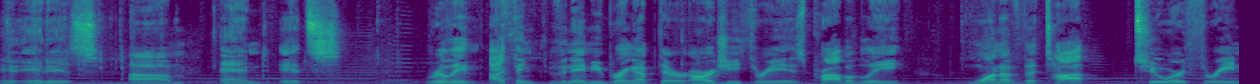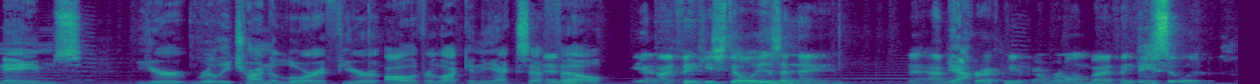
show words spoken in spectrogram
it, it is. Um, and it's, really, I think the name you bring up there, RG3, is probably one of the top two or three names you're really trying to lure if you're Oliver Luck in the XFL. And, yeah, and I think he still is a name. I mean, yeah. correct me if I'm wrong, but I think he's, he still is.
